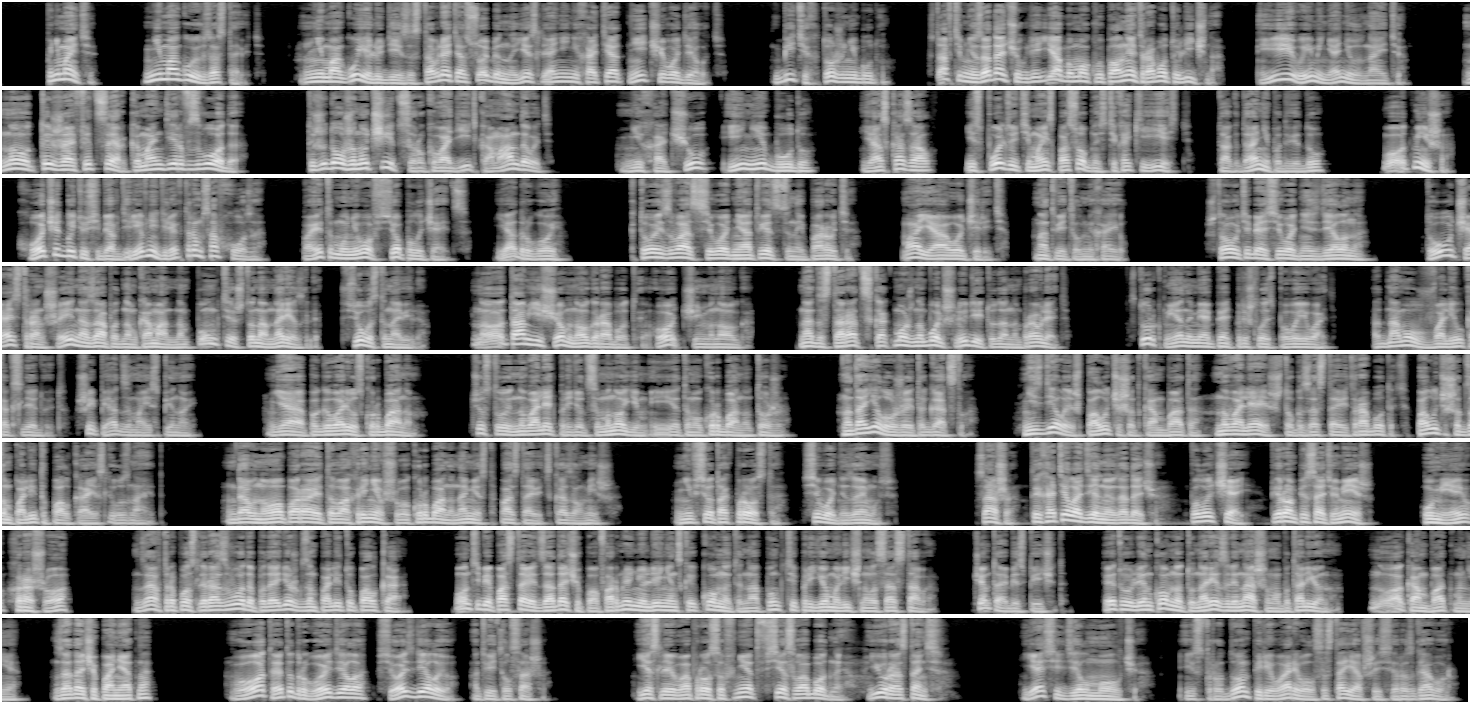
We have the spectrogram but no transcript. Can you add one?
Понимаете? Не могу их заставить. Не могу я людей заставлять, особенно если они не хотят ничего делать. Бить их тоже не буду. Ставьте мне задачу, где я бы мог выполнять работу лично. И вы меня не узнаете. «Ну, ты же офицер, командир взвода. Ты же должен учиться, руководить, командовать». «Не хочу и не буду». Я сказал, используйте мои способности, какие есть. Тогда не подведу. Вот Миша хочет быть у себя в деревне директором совхоза, поэтому у него все получается. Я другой. Кто из вас сегодня ответственный по роте? Моя очередь, — ответил Михаил. Что у тебя сегодня сделано? Ту часть траншей на западном командном пункте, что нам нарезали, всю восстановили. Но там еще много работы, очень много. Надо стараться как можно больше людей туда направлять. С туркменами опять пришлось повоевать. Одному ввалил как следует, шипят за моей спиной. Я поговорю с Курбаном. Чувствую, навалять придется многим, и этому Курбану тоже. Надоело уже это гадство. Не сделаешь, получишь от комбата, наваляешь, чтобы заставить работать, получишь от замполита полка, если узнает. «Давно пора этого охреневшего Курбана на место поставить», — сказал Миша. «Не все так просто. Сегодня займусь». «Саша, ты хотел отдельную задачу? Получай. Пером писать умеешь?» «Умею. Хорошо. Завтра после развода подойдешь к замполиту полка. Он тебе поставит задачу по оформлению ленинской комнаты на пункте приема личного состава. Чем-то обеспечит. Эту ленкомнату нарезали нашему батальону. Ну, а комбат мне. Задача понятна? Вот, это другое дело. Все сделаю, — ответил Саша. Если вопросов нет, все свободны. Юра, останься. Я сидел молча и с трудом переваривал состоявшийся разговор.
